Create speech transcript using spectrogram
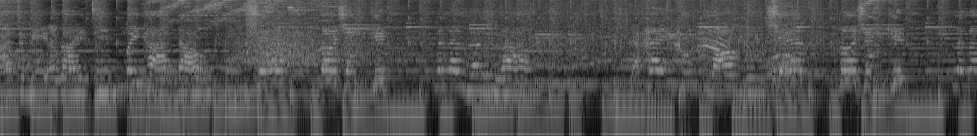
อาจจะมีอะไรที่ไม่คาดเดา เชฟน้อยฉันคิดลาลาลาลาอยากให้คุณลองดูเชฟน้อยฉันคิดลาลา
